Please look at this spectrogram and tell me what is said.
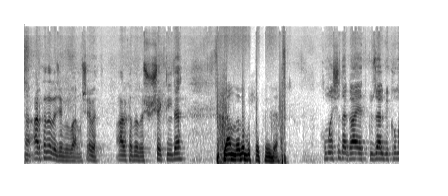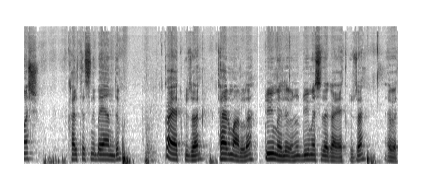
Ha, arkada da cebi varmış evet. Arkada da şu şekilde. Yanda da bu şekilde. Kumaşı da gayet güzel bir kumaş. Kalitesini beğendim. Gayet güzel. Fermarlı. Düğmeli önü. Düğmesi de gayet güzel. Evet.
